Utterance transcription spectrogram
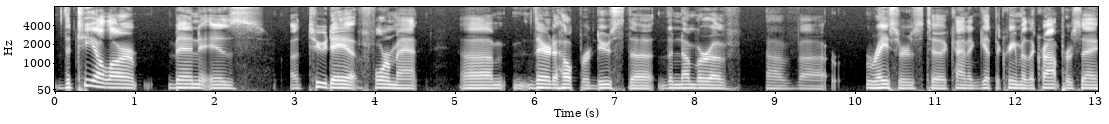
The TLR Ben is a two day format um, there to help reduce the the number of of uh, racers to kind of get the cream of the crop per se.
